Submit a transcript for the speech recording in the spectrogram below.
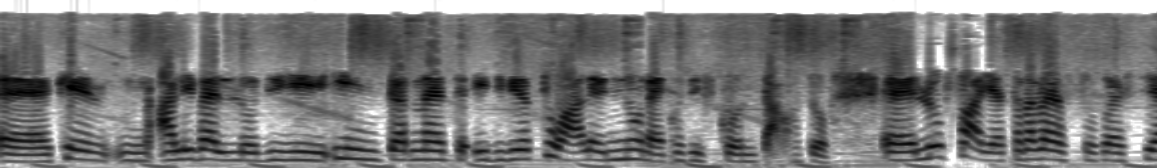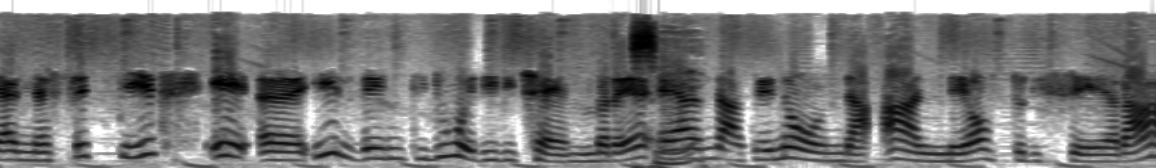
eh, che mh, a livello di internet e di virtuale non è così scontato. Eh, lo fai attraverso questi NFT e eh, il 22 di dicembre sì. è andato in onda alle 8 di sera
